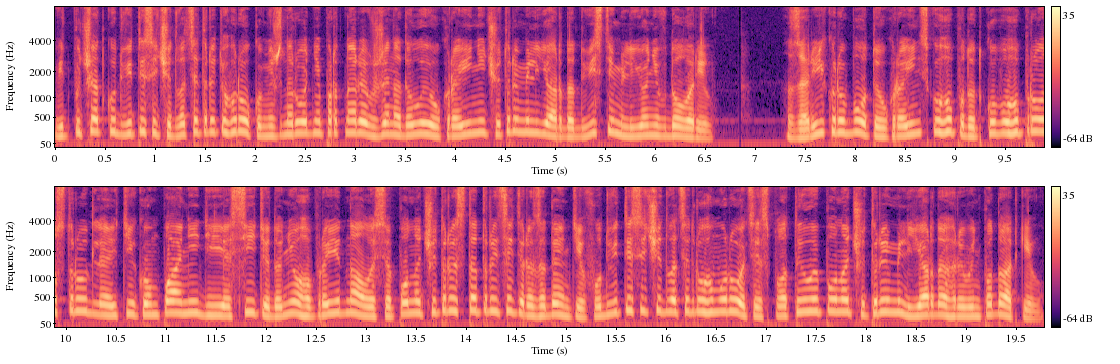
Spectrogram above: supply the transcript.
Від початку 2023 року міжнародні партнери вже надали Україні 4 мільярда 200 мільйонів доларів. За рік роботи українського податкового простору для it компаній Дія Сіті до нього приєдналося понад 430 резидентів. У 2022 році сплатили понад 4 мільярда гривень податків.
